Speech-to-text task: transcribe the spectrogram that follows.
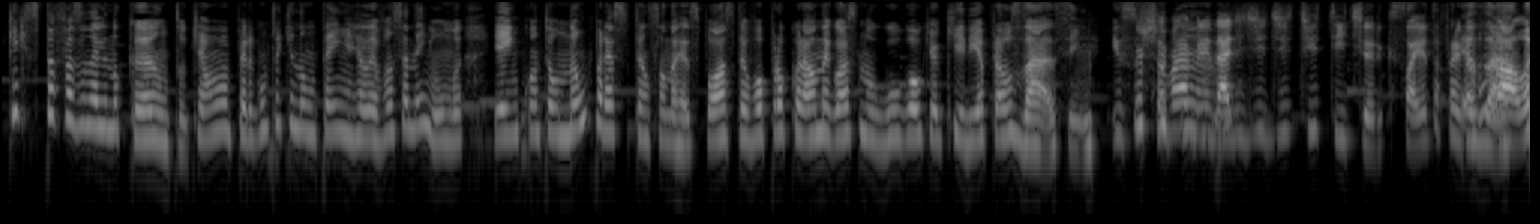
o que, que você tá fazendo ali no canto? Que é uma pergunta que não tem relevância nenhuma. E aí, enquanto eu não presto atenção na resposta, eu vou procurar um negócio no Google que eu queria pra usar, assim. Isso chama a habilidade de, de, de teacher, que só eu tô aprendendo aula.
